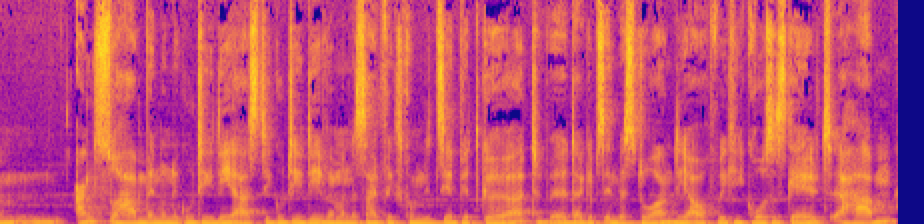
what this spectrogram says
ähm, Angst zu haben, wenn du eine gute Idee hast. Die gute Idee, wenn man das halbwegs kommuniziert, wird gehört. Äh, da gibt's Investoren, die auch wirklich großes Geld haben,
